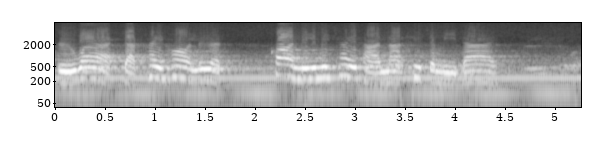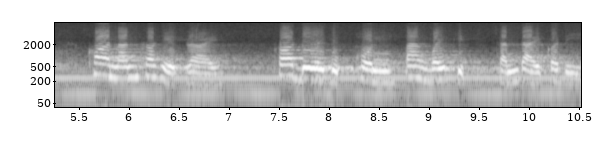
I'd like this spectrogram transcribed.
หรือว่าจักให้ห่อเลือด ข้อนี้ไม่ใช่ฐานะที่จะมีได้ ข้อนั้นก็เหตุไรเพราะโดยบุคคลตั้งไว้ผิดฉันใดก็ดี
